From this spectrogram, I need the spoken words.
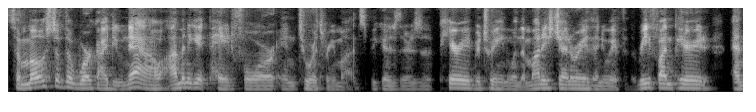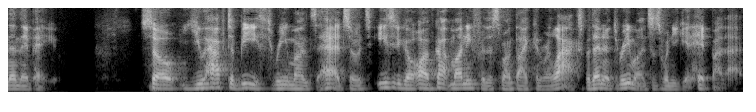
so most of the work I do now, I'm going to get paid for in two or three months because there's a period between when the money's generated, then you wait for the refund period, and then they pay you. So you have to be three months ahead. So it's easy to go, oh, I've got money for this month, I can relax. But then in three months is when you get hit by that.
